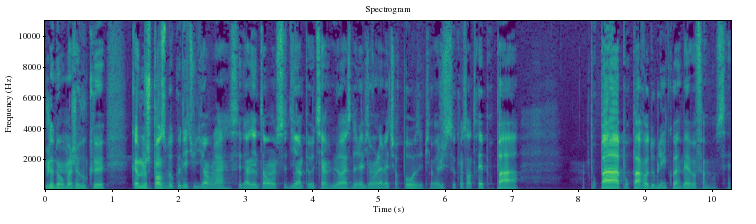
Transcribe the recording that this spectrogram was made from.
non, non, moi j'avoue que comme je pense beaucoup d'étudiants là, ces derniers temps, on se dit un peu, tiens, le reste de la vie on va la mettre sur pause et puis on va juste se concentrer pour pas pour pas pour pas redoubler quoi. Mais enfin bon, c'est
